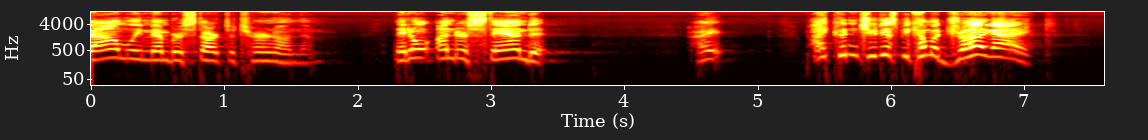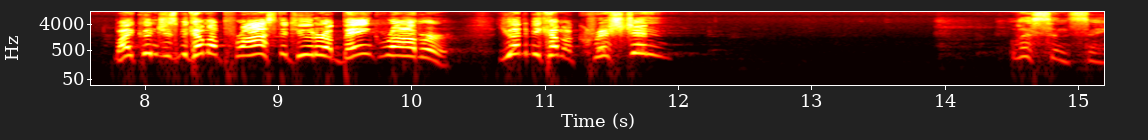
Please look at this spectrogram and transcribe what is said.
Family members start to turn on them. They don't understand it. Right? Why couldn't you just become a drug addict? Why couldn't you just become a prostitute or a bank robber? You had to become a Christian? Listen, saints,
